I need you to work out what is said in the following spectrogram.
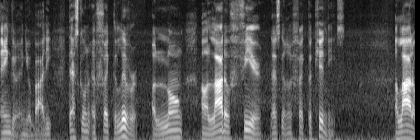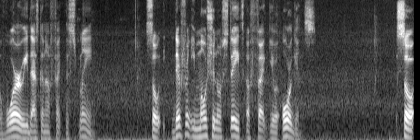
anger in your body that's going to affect the liver a long a lot of fear that's going to affect the kidneys a lot of worry that's going to affect the spleen. So, different emotional states affect your organs. So,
